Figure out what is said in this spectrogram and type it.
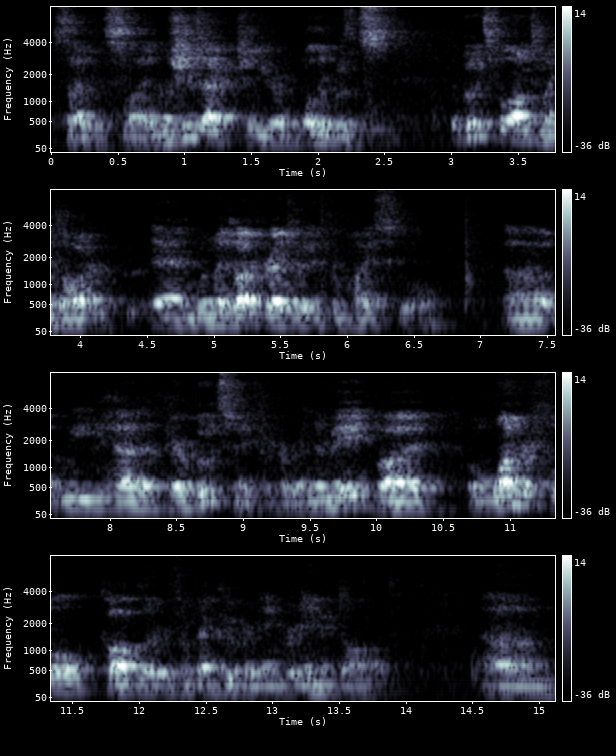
side of the slide. And the shoes actually are, well, they're boots. The boots belong to my daughter. And when my daughter graduated from high school, uh, we had a pair of boots made for her, and they're made by a wonderful cobbler from Vancouver named Renee McDonald. Um,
